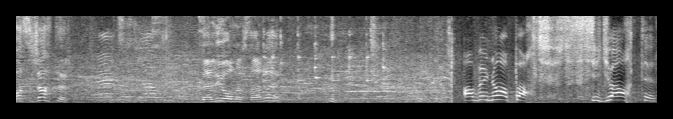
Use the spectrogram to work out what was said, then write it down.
Hava sıcaktır. Deli olur sana. Abi ne yapar? Sıcaktır.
